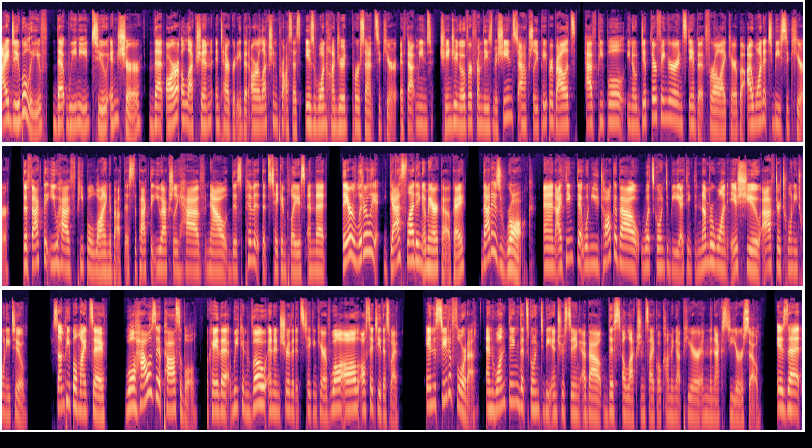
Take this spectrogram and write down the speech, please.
I do believe that we need to ensure that our election integrity, that our election process is 100% secure. If that means changing over from these machines to actually paper ballots, have people, you know, dip their finger and stamp it for all I care, but I want it to be secure. The fact that you have people lying about this, the fact that you actually have now this pivot that's taken place and that they are literally gaslighting America, okay? That is wrong. And I think that when you talk about what's going to be, I think the number one issue after 2022, some people might say, well, how is it possible, okay, that we can vote and ensure that it's taken care of? Well, I'll, I'll say to you this way. In the state of Florida, and one thing that's going to be interesting about this election cycle coming up here in the next year or so is that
